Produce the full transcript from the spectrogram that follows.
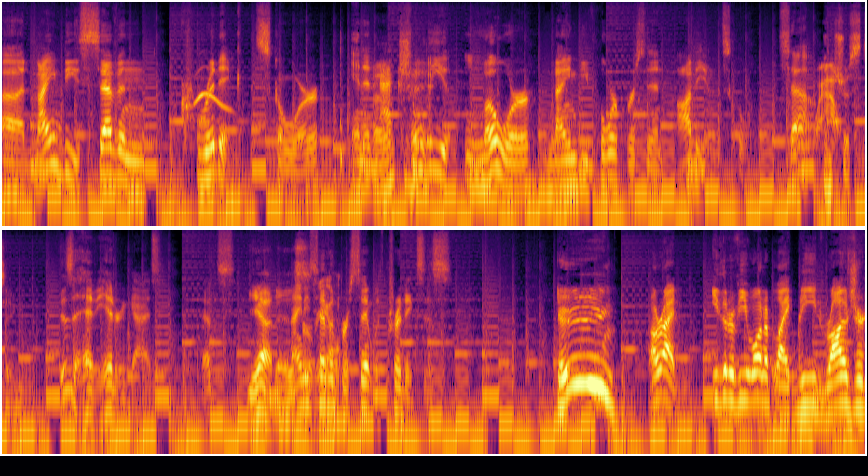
a 97 critic score, and an Okay. actually lower 94% audience score. So, Interesting. this is a heavy hitter, guys. That's Yeah, it is. 97% with critics is dang. All right, either of you want to like read Roger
